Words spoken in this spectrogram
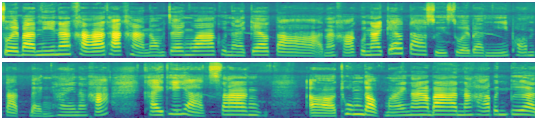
สวยๆแบบนี้นะคะทักหาน้องแจ้งว่าคุณนายแก้วตานะคะ คุณนายแก้วตาสวยๆแบบนี้พร้อมตัดแบ่งให้นะคะ ใครที่อยากสร้างทุ่งดอกไม้หน้าบ้านนะคะเพื่อน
